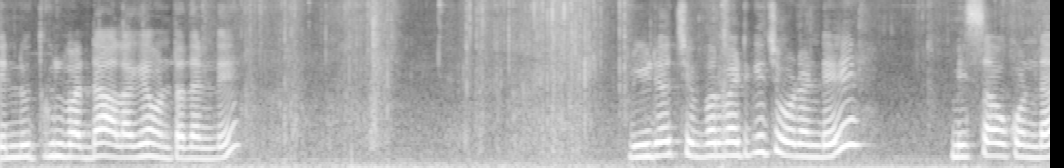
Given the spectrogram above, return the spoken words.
ఎన్ని ఉతుకులు పడ్డా అలాగే ఉంటుందండి. వీడియో చివరి వాటికి చూడండి. మిస్ అవ్వకుండా.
